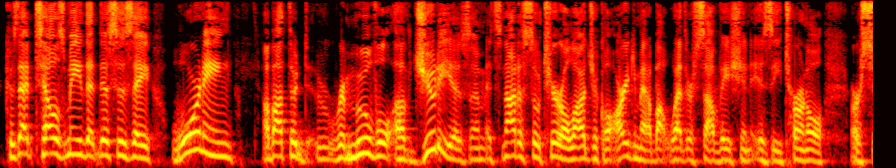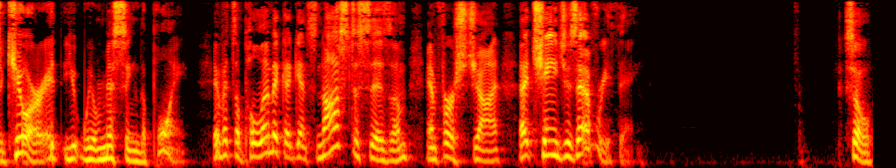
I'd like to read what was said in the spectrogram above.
because that tells me that this is a warning about the removal of Judaism. It's not a soteriological argument about whether salvation is eternal or secure. It, you, we're missing the point. If it's a polemic against Gnosticism in First John, that changes everything. So,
